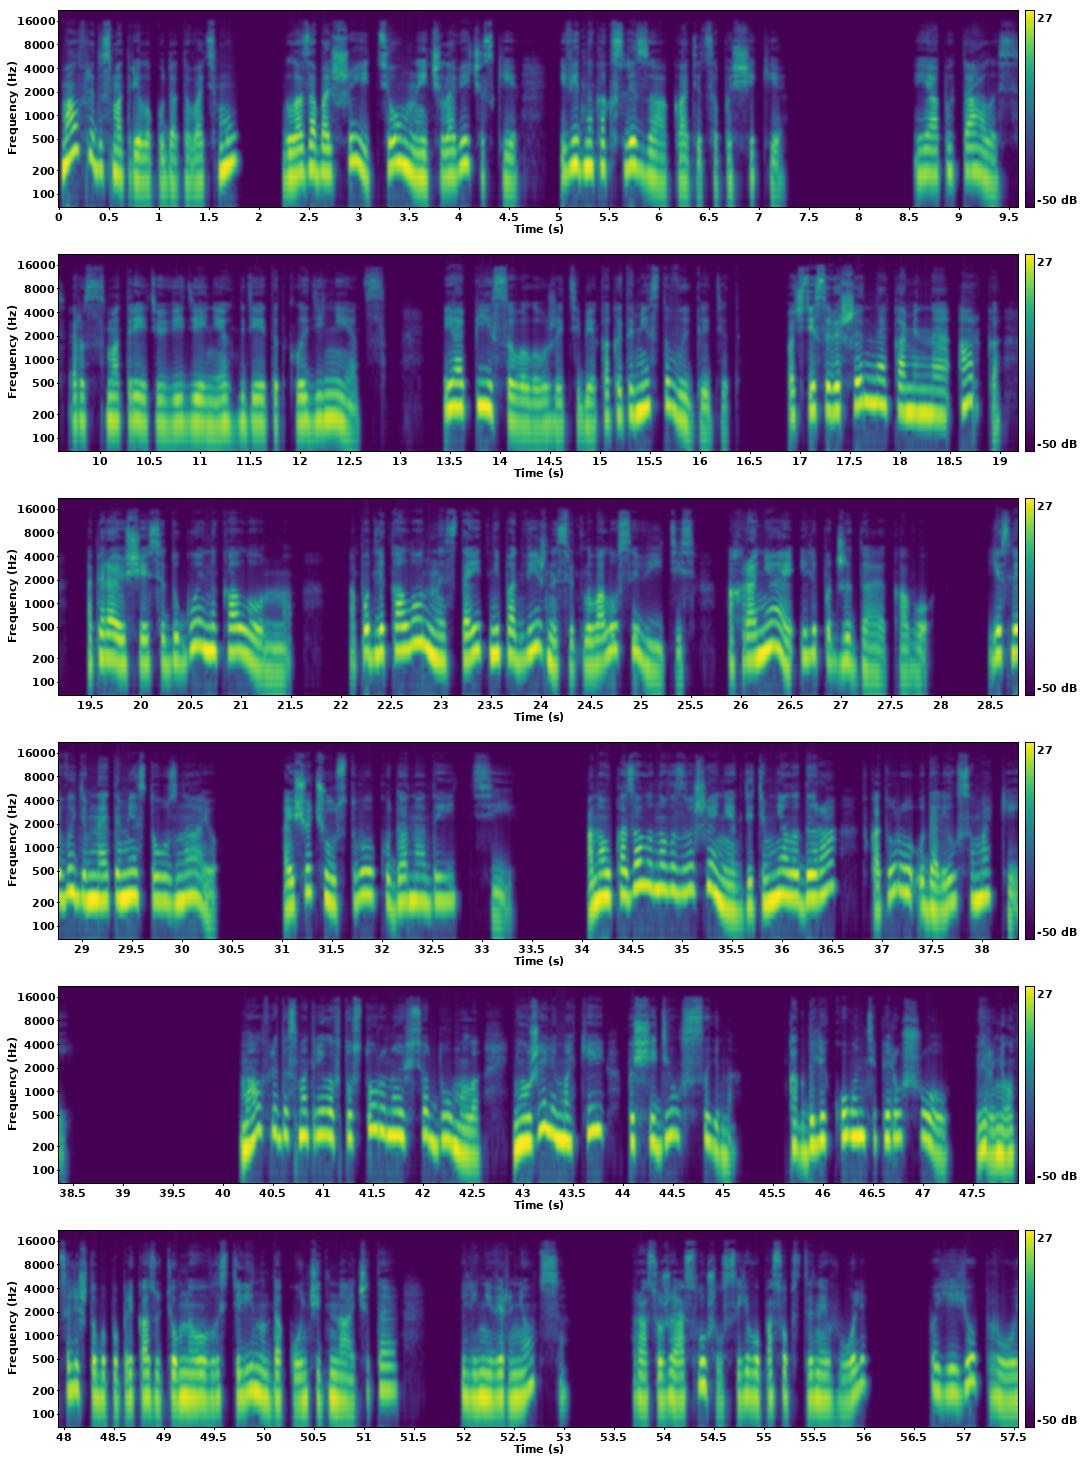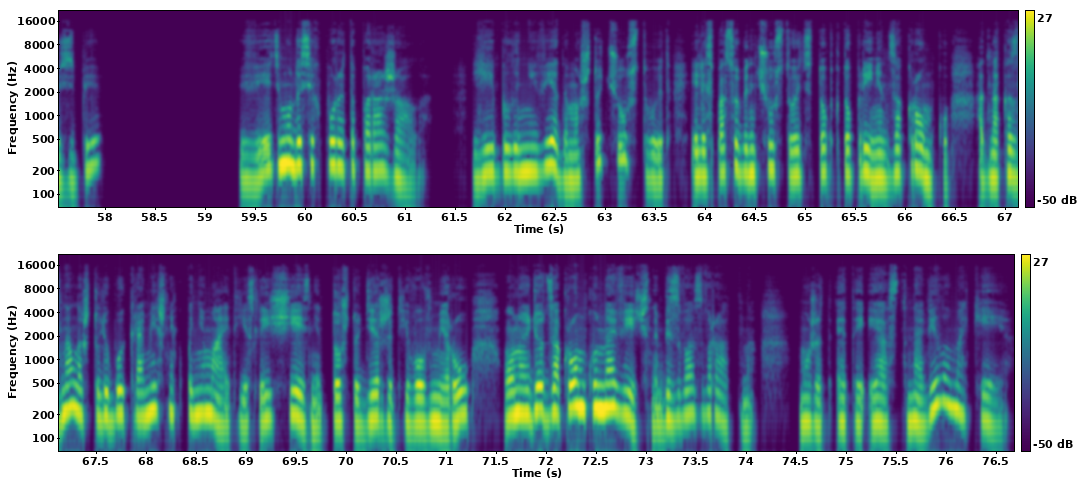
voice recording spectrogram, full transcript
Малфреда смотрела куда-то во тьму. Глаза большие, темные, человеческие, и видно, как слеза катится по щеке. Я пыталась рассмотреть в видениях, где этот кладенец, и описывала уже тебе, как это место выглядит. Почти совершенная каменная арка, опирающаяся дугой на колонну, а подле колонны стоит неподвижный светловолосый Витязь, охраняя или поджидая кого. Если выйдем на это место, узнаю. А еще чувствую, куда надо идти. Она указала на возвышение, где темнела дыра, в которую удалился Макей. Малфреда смотрела в ту сторону и все думала, неужели Макей пощадил сына? Как далеко он теперь ушел? Вернется ли, чтобы по приказу темного властелина докончить начатое? Или не вернется? Раз уже ослушался его по собственной воле, по ее просьбе. Ведьму до сих пор это поражало. Ей было неведомо, что чувствует или способен чувствовать тот, кто принят за кромку, однако знала, что любой кромешник понимает, если исчезнет то, что держит его в миру, он уйдет за кромку навечно, безвозвратно. Может, это и остановило Макея?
